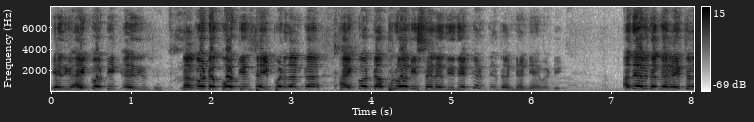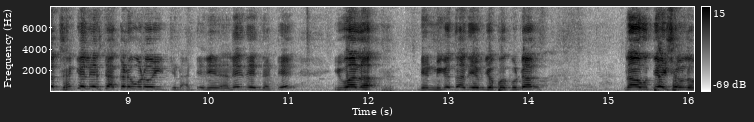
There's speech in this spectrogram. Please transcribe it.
ఏది హైకోర్టు ఏది నల్గొండ కోర్టు ఇస్తే ఇప్పటిదాకా హైకోర్టు అప్రూవల్ ఇస్తలేదు. ఇది ఎక్కడిదండి అన్యాయం అండి? అదేవిధంగా రైతులకు సంఖ్యలు వేస్తే అక్కడ కూడా ఇచ్చిన అంటే నేను అనేది ఏంటంటే ఇవాళ నేను మిగతాది ఏం చెప్పకుండా నా ఉద్దేశంలో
